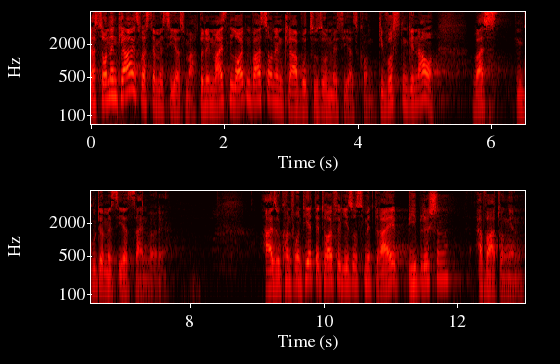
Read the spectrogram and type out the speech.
dass sonnenklar ist, was der Messias macht. Und den meisten Leuten war es sonnenklar, wozu so ein Messias kommt. Die wussten genau, was ein guter Messias sein würde. Also konfrontiert der Teufel Jesus mit drei biblischen Erwartungen.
